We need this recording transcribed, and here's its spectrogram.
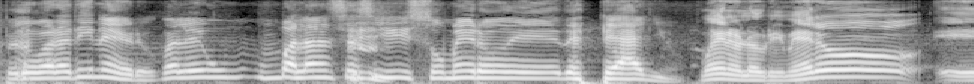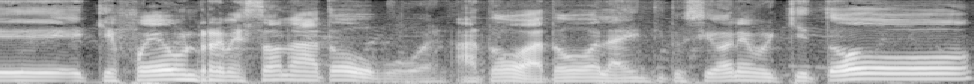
Pero para ti, negro, ¿cuál es un, un balance así somero de, de este año? Bueno, lo primero, eh, que fue un remesón a todo, pues. A todo, a todas las instituciones, porque todo,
